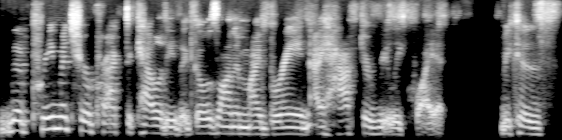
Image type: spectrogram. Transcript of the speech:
the premature practicality that goes on in my brain, I have to really quiet because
